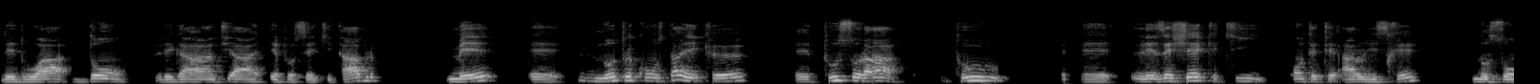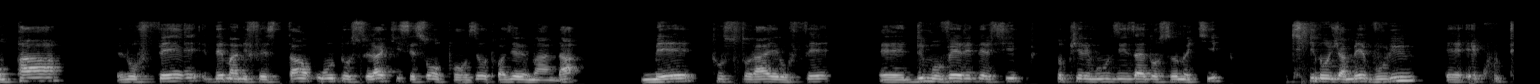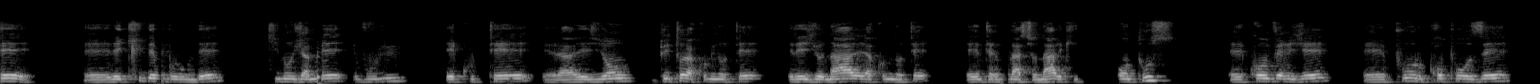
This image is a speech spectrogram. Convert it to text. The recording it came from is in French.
les droits dont les garanties à un procès équitable. Mais et, notre constat est que et, tout sera, tous les échecs qui ont été enregistrés ne sont pas le fait des manifestants ou de ceux-là qui se sont opposés au troisième mandat, mais tout cela est le fait du mauvais leadership de Pierre Nkurunziza et de son équipe qui n'ont jamais voulu écouter les cris des Burundais, qui n'ont jamais voulu écouter la région, plutôt la communauté régionale et la communauté internationale qui ont tous convergé pour proposer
